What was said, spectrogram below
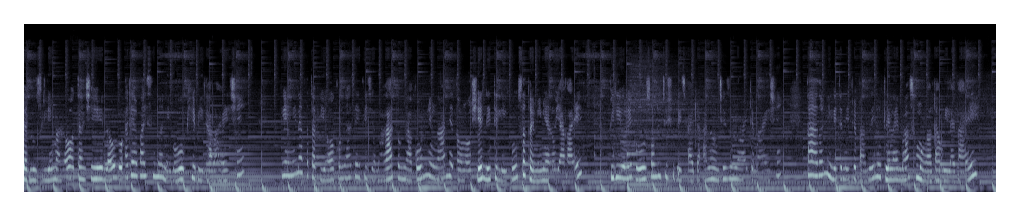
ဘန် WC လေးမှာတော့တန်ရှည်လုံးလိုအပ်တဲ့ဘိုက်စီမံတွေကိုဖြည့်ပေးထားပါတယ်ရှင်။ဒီအိမ်လေးနဲ့ပတ်သက်ပြီးတော့ကုန်စားစိတ်သိချင်မှာက3995နှစ်3လုံးရှေ့လေးတလီကိုဆက်သွယ်မိမြန်လို့ရပါတယ်။ဗီဒီယိုလေးကိုဆုံးဖြတ်ကြည့်ရှုပေးကြတဲ့အတွက်အားလုံးကျေးဇူးများတင်ပါတယ်ရှင်။တာယာသောညီလေးတစ်နေ့ဖြစ်ပါစေလို့တွင်လိုက်မှာဆုမွန်ကောင်းတောင်းပေးလိုက်ပါတယ်။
